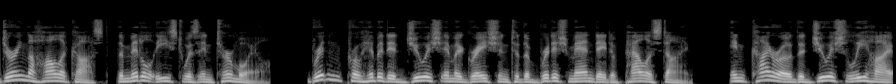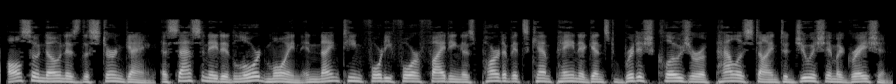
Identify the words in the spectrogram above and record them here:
During the Holocaust, the Middle East was in turmoil. Britain prohibited Jewish immigration to the British Mandate of Palestine. In Cairo the Jewish Lehi also known as the Stern Gang assassinated Lord Moyne in 1944 fighting as part of its campaign against British closure of Palestine to Jewish immigration,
